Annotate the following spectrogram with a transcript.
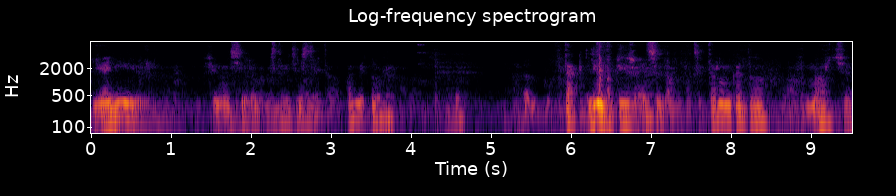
И они финансировали строительство этого памятника. Так, Линда приезжает сюда в 22 году, в марте.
